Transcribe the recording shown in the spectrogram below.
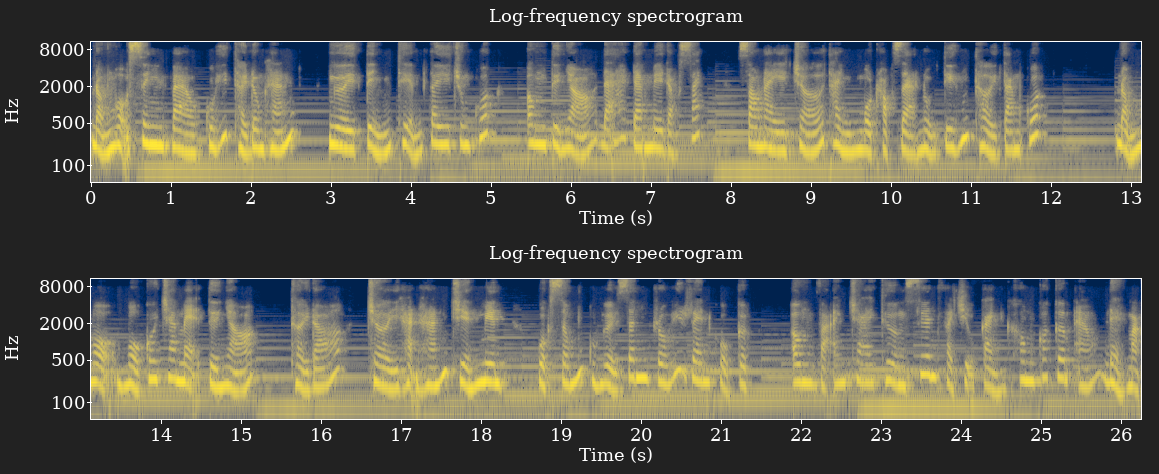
Đổng Ngộ sinh vào cuối thời Đông Hán, người tỉnh Thiểm Tây Trung Quốc. Ông từ nhỏ đã đam mê đọc sách sau này trở thành một học giả nổi tiếng thời Tam Quốc. Đổng ngộ mồ côi cha mẹ từ nhỏ, thời đó trời hạn hán chiến miên, cuộc sống của người dân rối ren khổ cực. Ông và anh trai thường xuyên phải chịu cảnh không có cơm áo để mặc.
